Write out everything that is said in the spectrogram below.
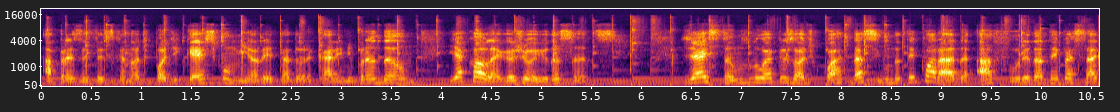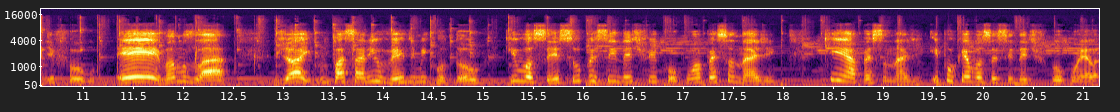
Apresento esse canal de podcast com minha orientadora Karine Brandão e a colega Joilda Santos. Já estamos no episódio 4 da segunda temporada, A Fúria da Tempestade de Fogo. Ei, vamos lá! Joy, um passarinho verde me contou que você super se identificou com uma personagem. Quem é a personagem e por que você se identificou com ela?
